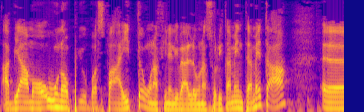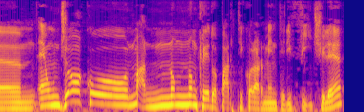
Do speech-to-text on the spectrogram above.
Abbiamo uno o più boss fight, una fine livello e una solitamente a metà. Ehm, è un gioco, ma non, non credo particolarmente difficile,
